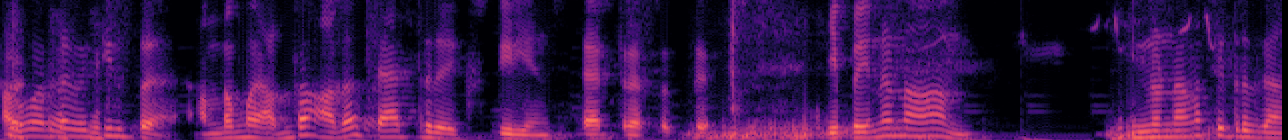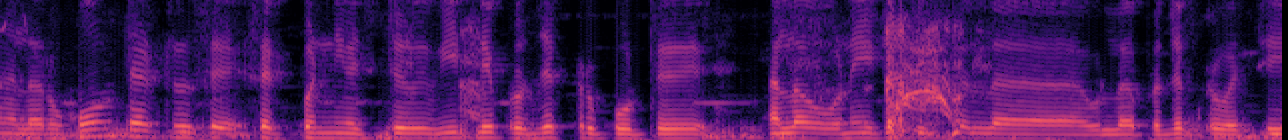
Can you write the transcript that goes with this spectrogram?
அது வெட்டிருப்பேன் வெட்டியிருப்பேன். அந்த மாதிரி அதான் அதான் தியேட்டர் எக்ஸ்பீரியன்ஸ் தேட்டர் எஃபெக்ட் இப்ப என்னன்னா இன்னும் நினைச்சிட்டு இருக்காங்க எல்லாரும். ஹோம் தியேட்டர் செட் பண்ணி வச்சுட்டு வீட்லயே ப்ரொஜெக்டர் போட்டு நல்லா ஒன் எயிட்டி பிக்சல்ல உள்ள ப்ரொஜெக்டர் வச்சு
